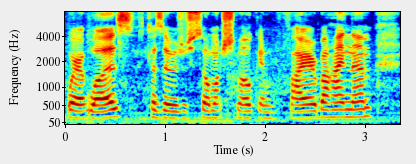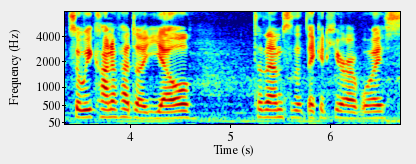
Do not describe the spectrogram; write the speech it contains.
where it was because there was just so much smoke and fire behind them. So we kind of had to yell to them so that they could hear our voice.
